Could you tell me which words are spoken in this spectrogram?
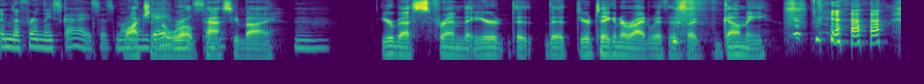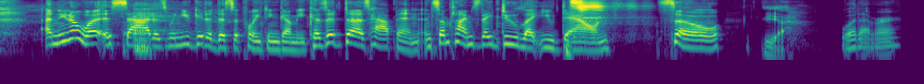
in the friendly skies, as Marvin watching Gaye the world pass you by. Mm-hmm. Your best friend that you're that, that you're taking a ride with is a gummy. And you know what is sad is when you get a disappointing gummy because it does happen, and sometimes they do let you down. so Yeah. whatever.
